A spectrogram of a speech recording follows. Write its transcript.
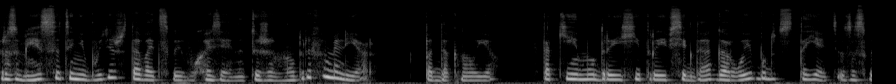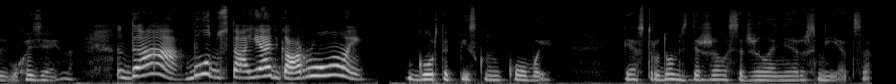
Разумеется, ты не будешь сдавать своего хозяина, ты же мудрый фамильяр, поддакнул я. Такие мудрые и хитрые всегда горой будут стоять за своего хозяина. Да, буду стоять горой! Гордо пискнул Кобой. Я с трудом сдержалась от желания рассмеяться.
